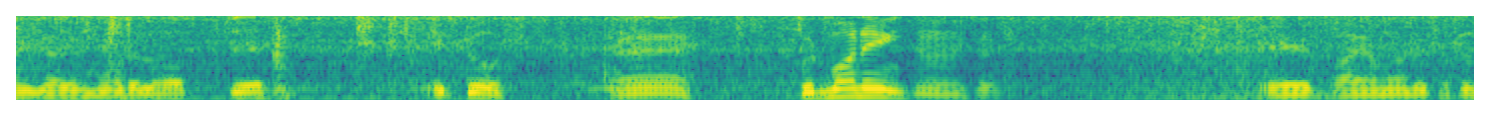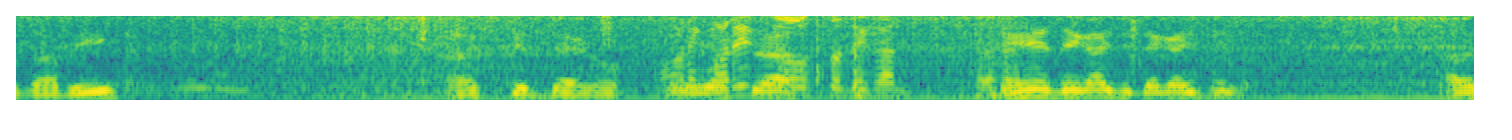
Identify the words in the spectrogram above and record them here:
এই গাড়ির মডেল হচ্ছে এটোস হ্যাঁ গুড মর্নিং এ ভাই আমাদের সাথে যাবি? আজকে দেখো হ্যাঁ দেখাইছি দেখাইছি। আরে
